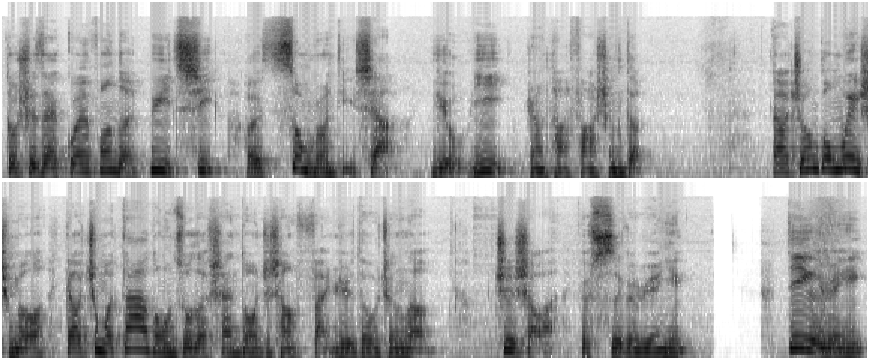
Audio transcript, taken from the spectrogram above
都是在官方的预期和纵容底下有意让它发生的。那中共为什么要这么大动作的煽动这场反日斗争呢？至少啊有四个原因。第一个原因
